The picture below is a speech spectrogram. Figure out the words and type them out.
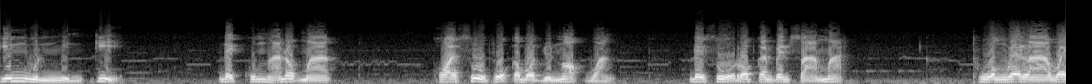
กินวุ่นมิงกี้ เด็กคุมหานออกมา คอยสู้พวกกบฏอยู่นอกวัง ได้สู้รบกันเป็นสามารถ ทวงเวลาไว้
